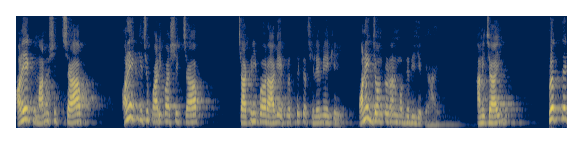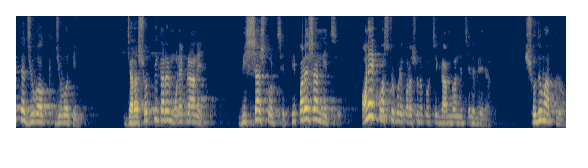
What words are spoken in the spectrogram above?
অনেক মানসিক চাপ, অনেক কিছু পারিপার্শ্বিক চাপ। চাকরি পাওয়ার আগে প্রত্যেকটা ছেলে মেয়েকে অনেক যন্ত্রণার মধ্যে দিয়ে যেতে হয়। আমি চাই প্রত্যেকটা যুবক, যুবতী যারা সত্যিকারের মনে প্রাণে বিশ্বাস করছে প্রিপারেশন নিচ্ছে অনেক কষ্ট করে পড়াশুনো করছে গ্রামগঞ্জের ছেলে মেয়েরা। শুধুমাত্র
